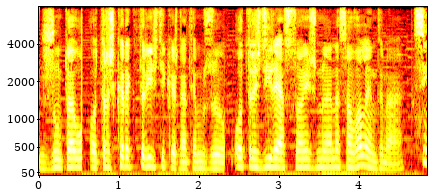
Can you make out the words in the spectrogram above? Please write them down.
junta outras características, não é? Temos outras direções na Nação Valente, não é? Sim,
